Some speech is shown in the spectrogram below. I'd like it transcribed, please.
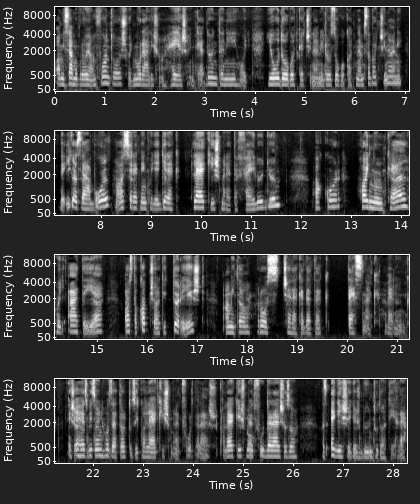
ami számukra olyan fontos, hogy morálisan helyesen kell dönteni, hogy jó dolgot kell csinálni, rossz dolgokat nem szabad csinálni, de igazából, ha azt szeretnénk, hogy egy gyerek lelkiismerete fejlődjön, akkor hagynunk kell, hogy átélje azt a kapcsolati törést, amit a rossz cselekedetek tesznek velünk. És ehhez bizony hozzátartozik a lelkiismeret furdalás. A lelkiismeret furdalás az a, az egészséges bűntudat jele.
